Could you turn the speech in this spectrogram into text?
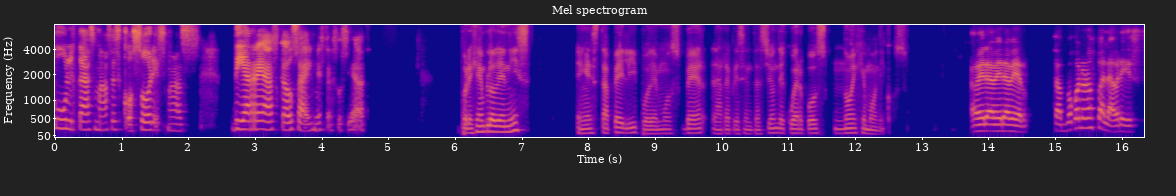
pulgas, más escosores, más diarreas causa en nuestra sociedad. Por ejemplo, Denis, en esta peli podemos ver la representación de cuerpos no hegemónicos. A ver, a ver, a ver. Tampoco no nos palabres.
